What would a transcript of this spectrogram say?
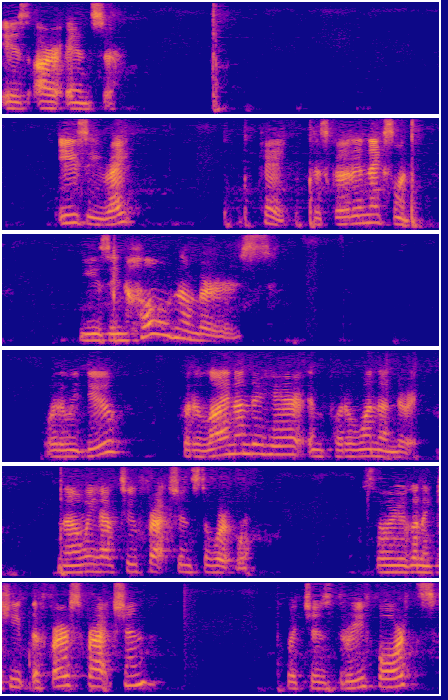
is our answer. Easy, right? Okay, let's go to the next one. Using whole numbers. What do we do? Put a line under here and put a one under it. Now we have two fractions to work with. So you're gonna keep the first fraction, which is three fourths.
